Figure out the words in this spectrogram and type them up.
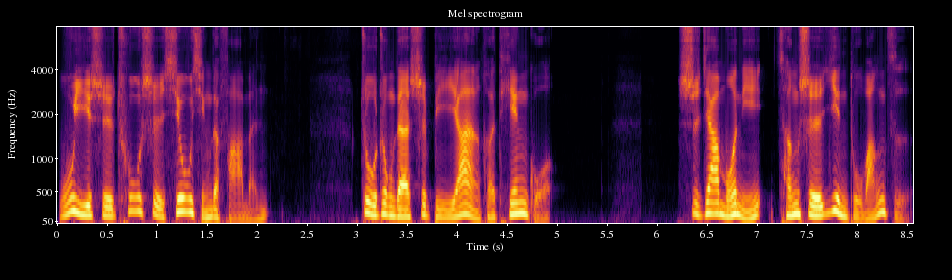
无疑是出世修行的法门，注重的是彼岸和天国。释迦牟尼曾是印度王子，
